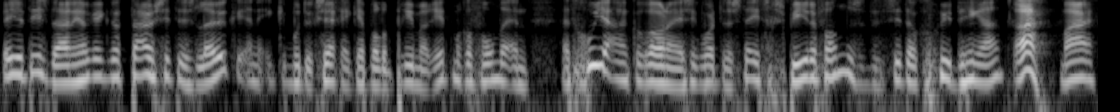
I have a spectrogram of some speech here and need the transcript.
weet je, het is Daniel. Kijk, dat thuis zitten is leuk. En ik moet ook zeggen, ik heb wel een prima ritme gevonden. En het goede aan corona is, ik word er steeds gespierder van. Dus er zit ook goede dingen aan. Ah. Maar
